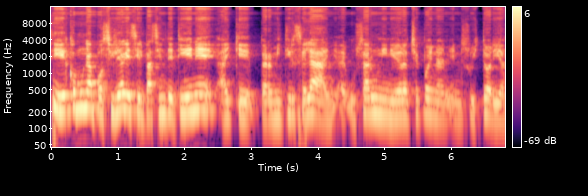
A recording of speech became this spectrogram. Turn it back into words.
Sí, es como una posibilidad que si el paciente tiene, hay que permitírsela, usar un inhibidor checkpoint en, su historia.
